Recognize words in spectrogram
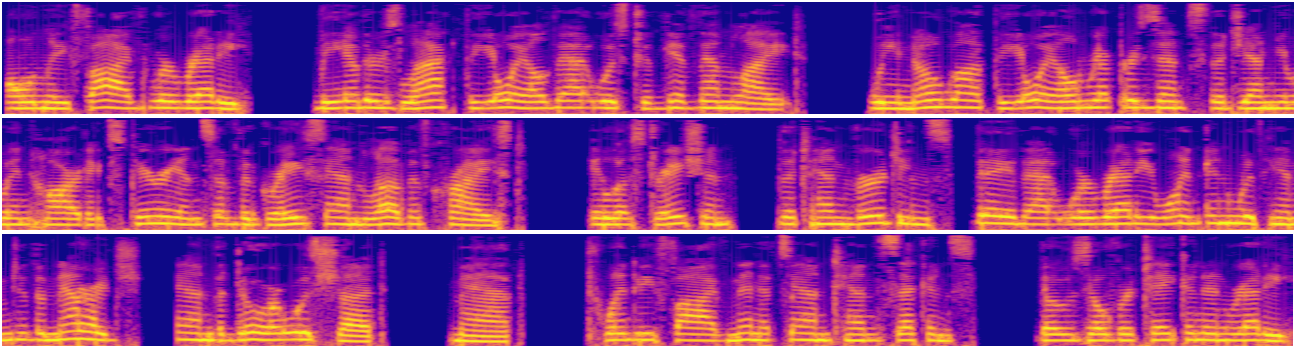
Only five were ready. The others lacked the oil that was to give them light. We know what the oil represents the genuine heart experience of the grace and love of Christ. Illustration, the ten virgins, they that were ready went in with him to the marriage, and the door was shut. Matt. 25 minutes and 10 seconds. Those overtaken and ready,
